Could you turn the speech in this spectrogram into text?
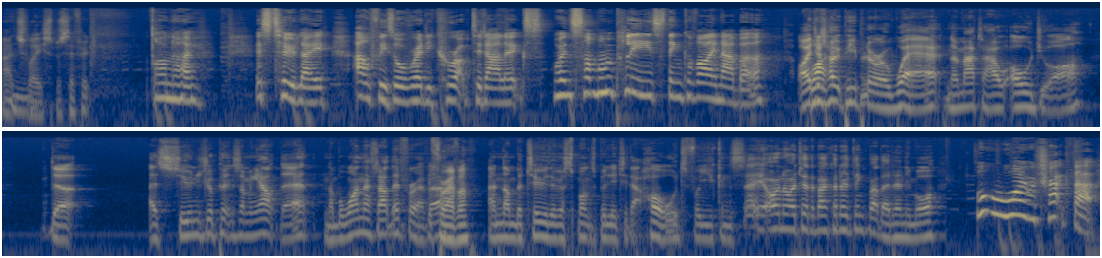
actually, specific. Oh no, it's too late. Alfie's already corrupted Alex. Won't someone please think of iNabber? I just hope people are aware, no matter how old you are, that as soon as you're putting something out there, number one, that's out there forever. Forever. And number two, the responsibility that holds for you can say, oh no, I take that back, I don't think about that anymore. Oh, I retract that.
